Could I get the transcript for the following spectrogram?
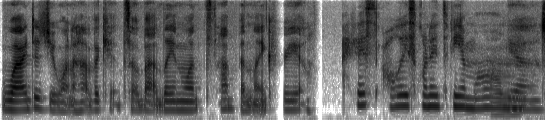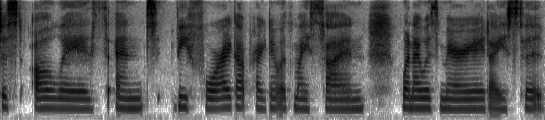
Why did you want to have a kid so badly and what's that been like for you? I just always wanted to be a mom. Yeah. Just always. And before I got pregnant with my son, when I was married, I used to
